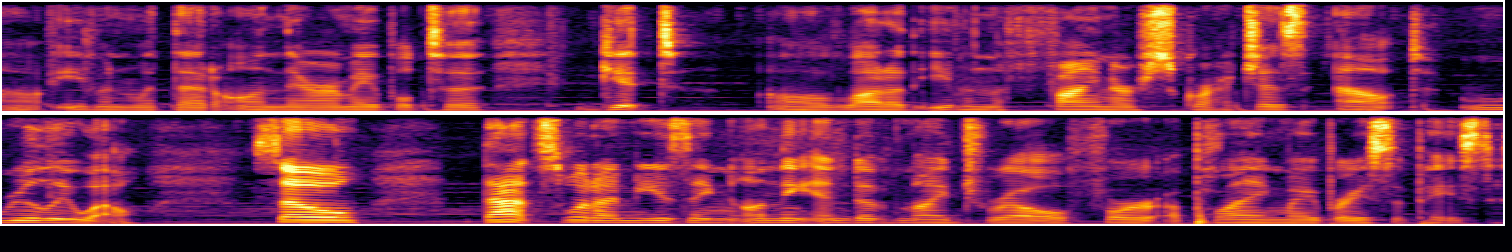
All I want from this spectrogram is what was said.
Uh, even with that on there, I'm able to get a lot of even the finer scratches out really well. So that's what I'm using on the end of my drill for applying my abrasive paste.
